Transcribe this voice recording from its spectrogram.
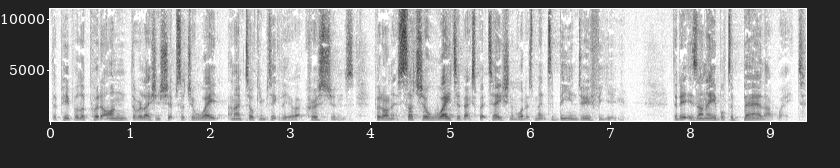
That people have put on the relationship such a weight, and I'm talking particularly about Christians, put on it such a weight of expectation of what it's meant to be and do for you, that it is unable to bear that weight.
